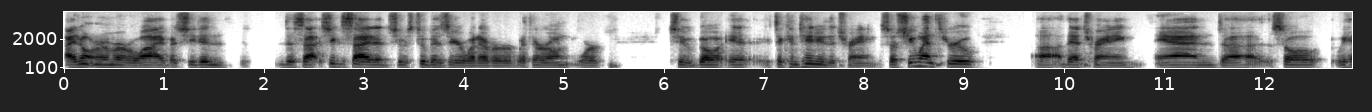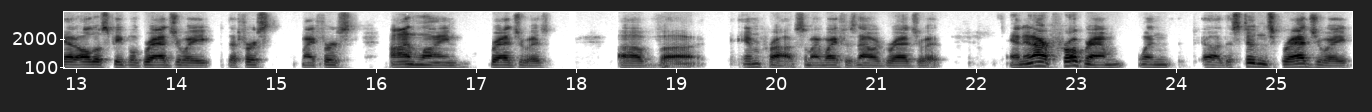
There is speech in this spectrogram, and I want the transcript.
I don't remember why, but she didn't decide. She decided she was too busy or whatever with her own work to go in, to continue the training. So she went through uh, that training, and uh, so we had all those people graduate. The first, my first online graduate of uh, improv. So my wife is now a graduate. And in our program, when uh, the students graduate,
